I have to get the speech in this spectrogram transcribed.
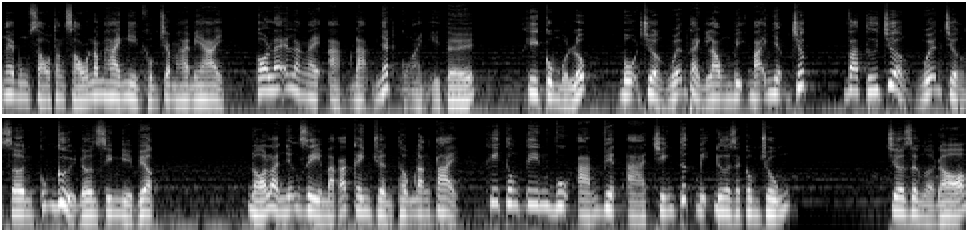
ngày 6 tháng 6 năm 2022 có lẽ là ngày ảm đạm nhất của ngành y tế, khi cùng một lúc Bộ trưởng Nguyễn Thành Long bị bãi nhiệm chức và Thứ trưởng Nguyễn Trường Sơn cũng gửi đơn xin nghỉ việc. Đó là những gì mà các kênh truyền thông đăng tải khi thông tin vụ án Việt Á chính thức bị đưa ra công chúng. Chưa dừng ở đó,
